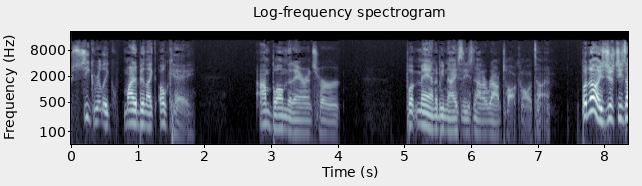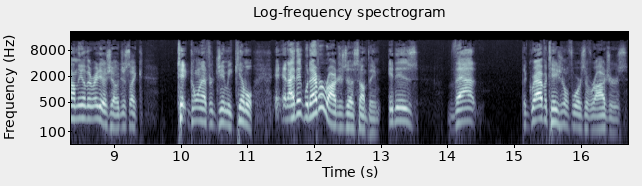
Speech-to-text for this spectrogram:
secretly might have been like, okay, I'm bummed that Aaron's hurt, but man, it'd be nice that he's not around talking all the time. But no, he's just he's on the other radio show, just like t- going after Jimmy Kimmel. And I think whenever Rodgers does something, it is that the gravitational force of Rodgers.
